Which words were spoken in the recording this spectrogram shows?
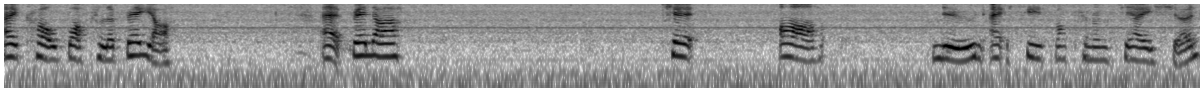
a cold bottle of beer. Uh, Villa Ch R Noon, excuse my pronunciation,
